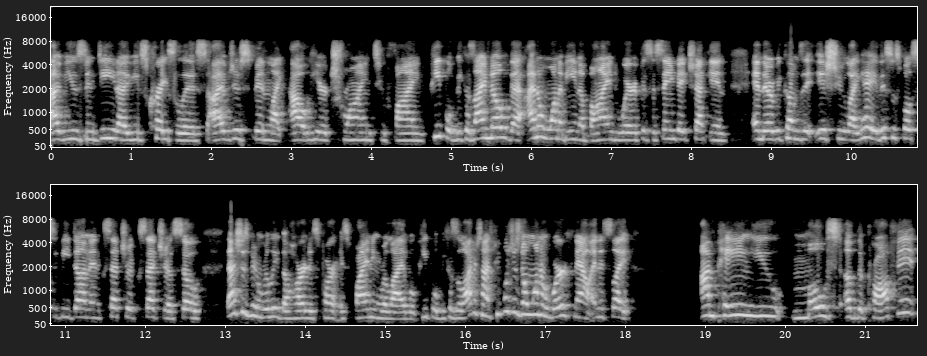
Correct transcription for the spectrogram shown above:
I've used Indeed, I've used Craigslist. I've just been like out here trying to find people because I know that I don't want to be in a bind where if it's the same day check in and there becomes an issue like, hey, this was supposed to be done and etc. etc. So that's just been really the hardest part is finding reliable people because a lot of times people just don't want to work now. And it's like, I'm paying you most of the profit.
